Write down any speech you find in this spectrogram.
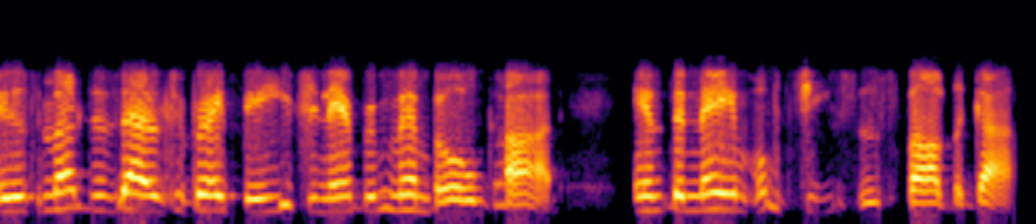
it is my desire to pray for each and every member, oh God, in the name of Jesus, Father God.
